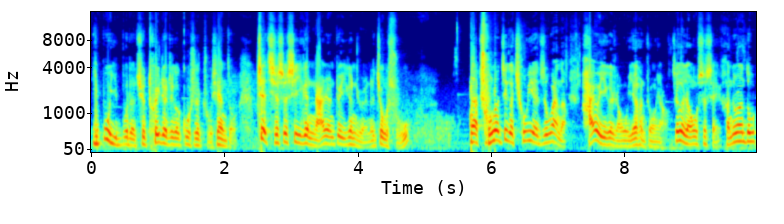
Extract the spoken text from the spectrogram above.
一步一步的去推着这个故事的主线走。这其实是一个男人对一个女人的救赎。那除了这个秋叶之外呢，还有一个人物也很重要。这个人物是谁？很多人都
